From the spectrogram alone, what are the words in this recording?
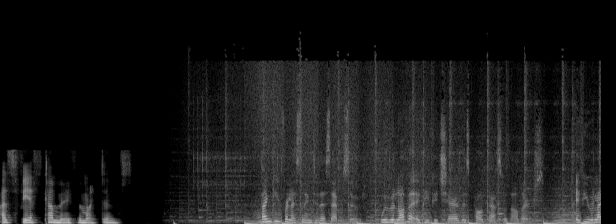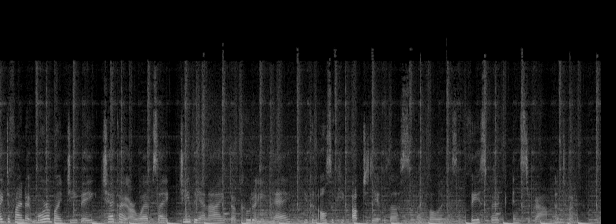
as faith can move the mountains. Thank you for listening to this episode. We would love it if you could share this podcast with others. If you would like to find out more about GB, check out our website gbni.co.uk. You can also keep up to date with us by following us on Facebook, Instagram, and Twitter.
